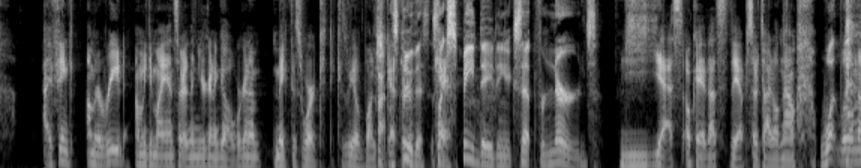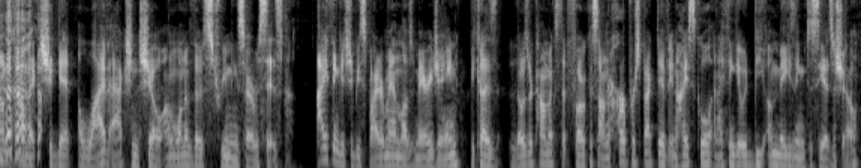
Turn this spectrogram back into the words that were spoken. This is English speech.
I think I'm going to read, I'm going to give my answer, and then you're going to go. We're going to make this work because we have a bunch All to get let's through. do this. It's Okay. like speed dating, except for nerds. Yes. Okay, that's the episode title now. What little known comic should get a live action show on one of those streaming services? I think it should be Spider Man Loves Mary Jane because those are comics that focus on her perspective in high school, and I think it would be amazing to see as a show.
